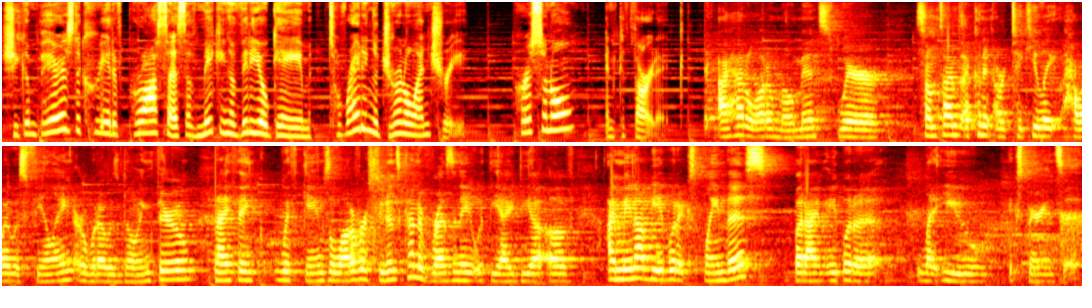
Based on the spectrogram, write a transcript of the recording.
She compares the creative process of making a video game to writing a journal entry, personal and cathartic. I had a lot of moments where sometimes I couldn't articulate how I was feeling or what I was going through. And I think with games, a lot of our students kind of resonate with the idea of, I may not be able to explain this, but I'm able to let you experience it.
